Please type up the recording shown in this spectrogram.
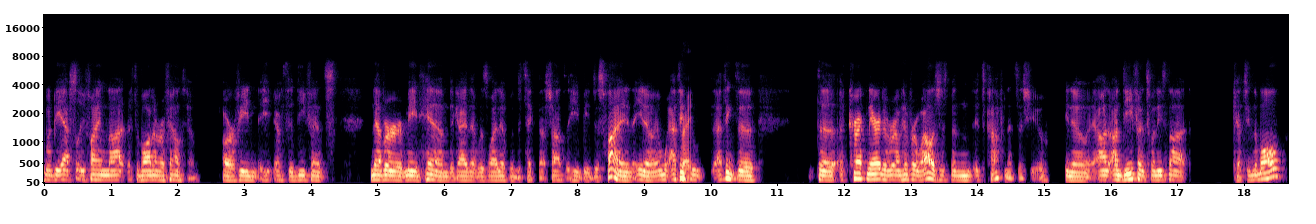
would be absolutely fine not if the ball never found him or if he, if the defense never made him the guy that was wide open to take that shot that he'd be just fine. You know, and I think, right. I think the, the correct narrative around him for a while has just been it's confidence issue. You know, on, on defense when he's not catching the ball,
